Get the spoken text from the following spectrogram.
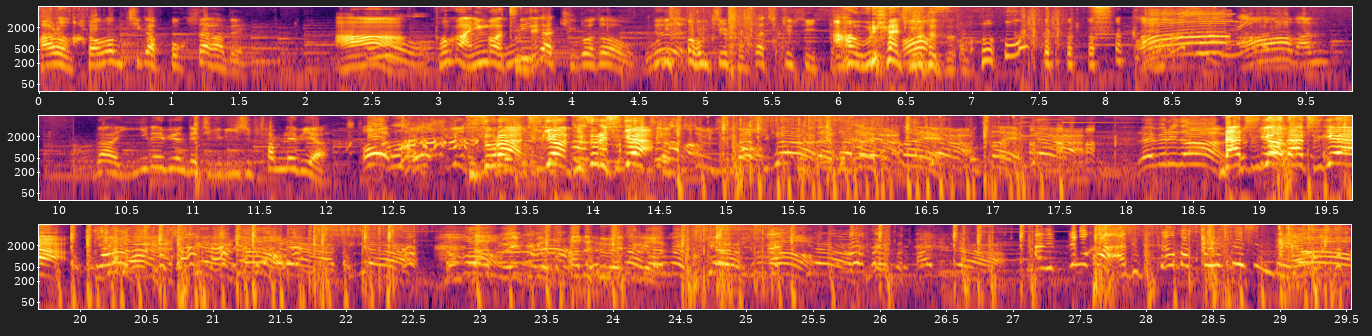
바로 경험치가 복사가 돼 아 오. 버그 아닌 것 같은데? 우리가 죽어서 우리 그- 경험치를 복사시킬 수 있어 아 우리가 죽었어 아! 아, 만. 나 2렙이었는데 지금 23렙이야 어! 저 죽여! 빗소라 죽여 빗소리 죽여! 죽여! 빗소리 죽여! 죽여! 복사해, 복사해, 복사해, 복사해. 레벨이다! 나 죽여 나 죽여! 죽여! 죽여! 죽여! 나는 왜 죽여? 나는 왜 죽여? 죽여! 죽여! 죽여! 다 죽여! 아니 뼈가 아니 뼈가 full set인데요 야!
